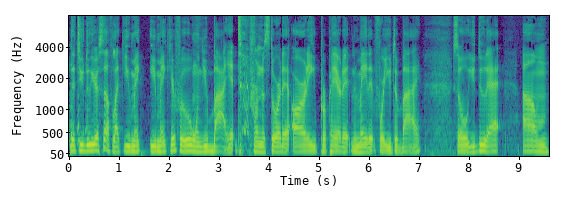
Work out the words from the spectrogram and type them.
that you do yourself. Like you make you make your food when you buy it from the store that already prepared it and made it for you to buy. So you do that. Um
